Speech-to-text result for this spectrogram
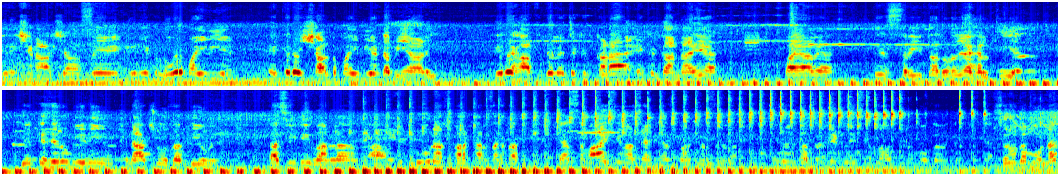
ਇਹਦੀ ਸ਼ਨਾਖਸ਼ਾ ਸੇ ਇਹਦੀ ਇੱਕ ਲੋਅਰ ਪਾਈ ਵੀ ਹੈ। ਇੱਕ ਇਹਦੇ ਸ਼ਰਟ ਪਾਈ ਵੀ ਹੈ ਡੱਬੀਆਂ ਵਾਲੀ। ਇਹਦੇ ਹੱਥ ਦੇ ਵਿੱਚ ਇੱਕ ਕੜਾ ਹੈ, ਇੱਕ ਗਾਨਾ ਹੈ ਪਾਇਆ ਹੋਇਆ। ਤੇ ਸਰੀਰ ਦਾ ਥੋੜਾ ਜਿਹਾ ਹੈਲਥੀ ਹੈ। ਜੇ ਕਿਸੇ ਨੂੰ ਵੀ ਇਹਦੀ ਸ਼ਨਾਖਤ ਹੋ ਸਕਦੀ ਹੋਵੇ, ਤਾਂ ਸੀਟੀ ਵਾਲਾ ਪੂਰਾ ਸੰਪਰਕ ਕਰ ਸਕਦਾ, ਜਾਂ ਸਮਾਜ ਸੇਵਾ ਸੈਂਟਰ ਨਾਲ ਸੰਪਰਕ ਕਰ ਸਕਦਾ। ਇਹਨੂੰ 72 ਲਈ ਸਿਵਲ ਹਸਪੀਟਲ ਮੋਗਾ ਵਿੱਚ ਰੱਖਿਆ ਸਿਰੋਂ ਦਾ ਮੋਨਾ।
